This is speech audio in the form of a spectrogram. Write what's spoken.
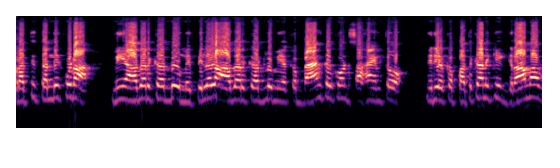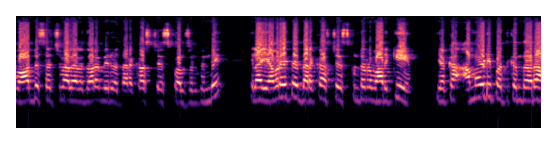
ప్రతి తల్లి కూడా మీ ఆధార్ కార్డు మీ పిల్లల ఆధార్ కార్డులు మీ యొక్క బ్యాంక్ అకౌంట్ సహాయంతో మీరు యొక్క పథకానికి గ్రామ వార్డు సచివాలయాల ద్వారా మీరు దరఖాస్తు చేసుకోవాల్సి ఉంటుంది. ఇలా ఎవరైతే దరఖాస్తు చేసుకుంటారో వారికి ఈ యొక్క అమౌడి పథకం ద్వారా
